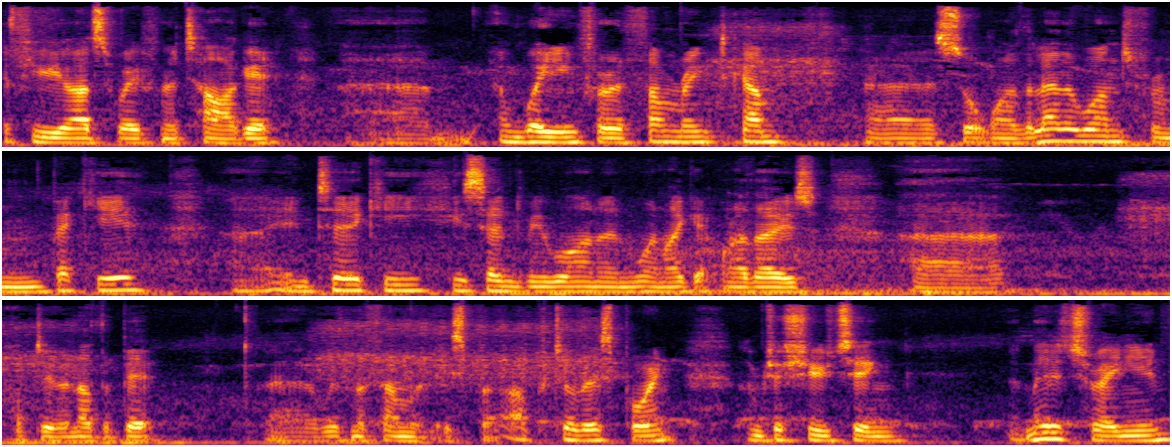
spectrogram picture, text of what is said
a few yards away from the target. Um, I'm waiting for a thumb ring to come. Uh, saw one of the leather ones from Bekir uh, in Turkey. He sent me one, and when I get one of those, uh, I'll do another bit uh, with my thumb release. But up until this point, I'm just shooting a Mediterranean.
